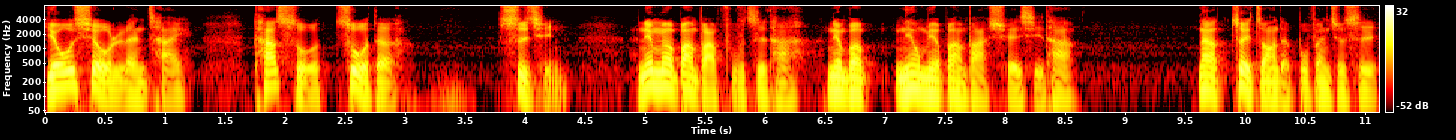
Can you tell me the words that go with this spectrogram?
优秀人才他所做的事情，你有没有办法复制它？你有没有你有没有办法学习它？那最重要的部分就是。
